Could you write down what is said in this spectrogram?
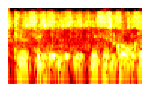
Exclusive. This is Coke.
